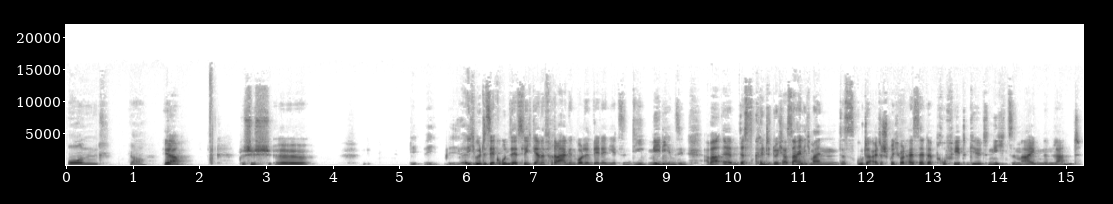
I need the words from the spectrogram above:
Und ja. Ja, das ist, äh, ich würde sehr grundsätzlich gerne fragen wollen, wer denn jetzt die Medien sind. Aber ähm, das könnte durchaus sein. Ich meine, das gute alte Sprichwort heißt ja, der Prophet gilt nichts im eigenen Land.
